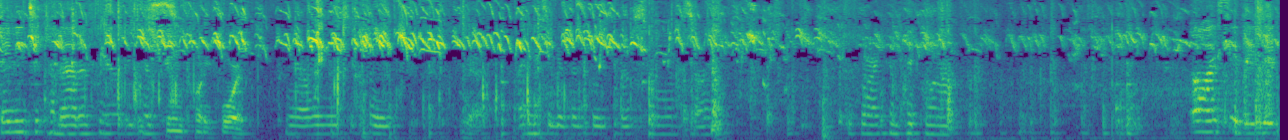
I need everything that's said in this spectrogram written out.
They need to come out of here It's because June 24th. yeah, we need to clean. Yeah. I need to give them food first thing, I'm sorry. Before I can pick one up. Oh, I see, they did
